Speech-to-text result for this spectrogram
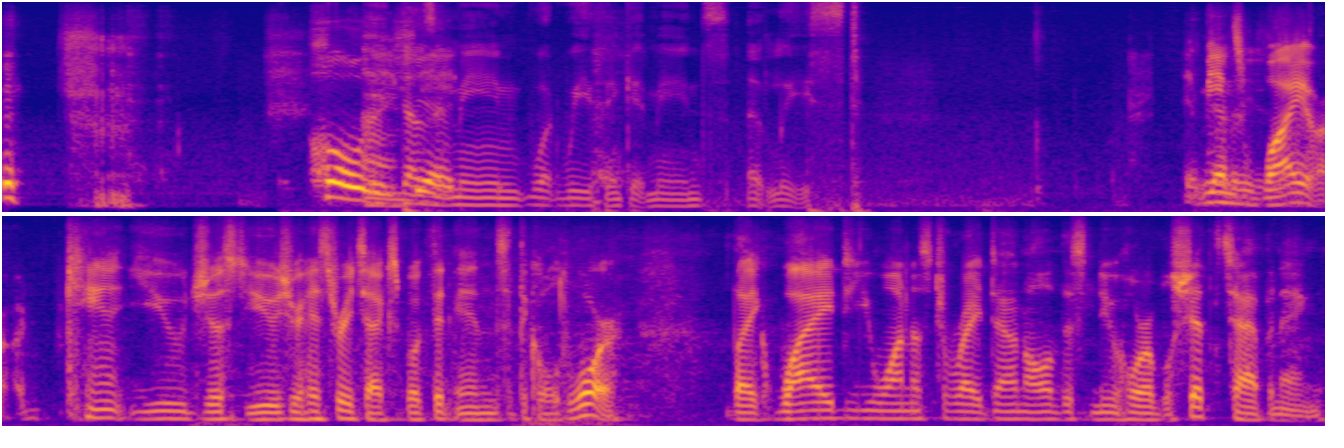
Holy It doesn't shit! mean what we think it means, at least. It means why are, can't you just use your history textbook that ends at the Cold War? Like, why do you want us to write down all of this new horrible shit that's happening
